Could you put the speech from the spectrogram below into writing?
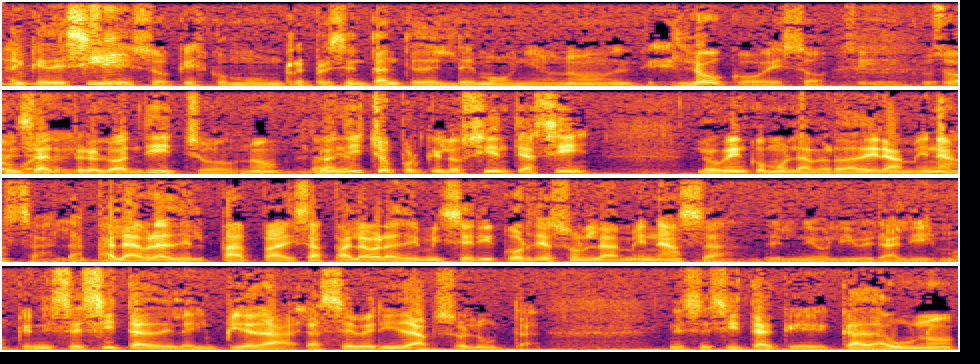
Hay que decir eso, que es como un representante del demonio, ¿no? Es loco eso. pero lo han dicho, ¿no? Lo han dicho porque lo siente así lo ven como la verdadera amenaza. Las palabras del Papa, esas palabras de misericordia, son la amenaza del neoliberalismo, que necesita de la impiedad, la severidad absoluta. Necesita que cada uno,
